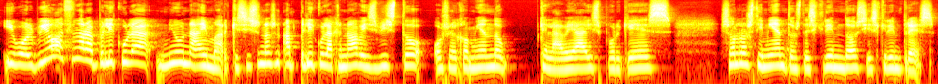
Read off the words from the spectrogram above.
Y volvió haciendo la película New Nightmare, que si es una película que no habéis visto, os recomiendo que la veáis porque es, son los cimientos de Scream 2 y Scream 3.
